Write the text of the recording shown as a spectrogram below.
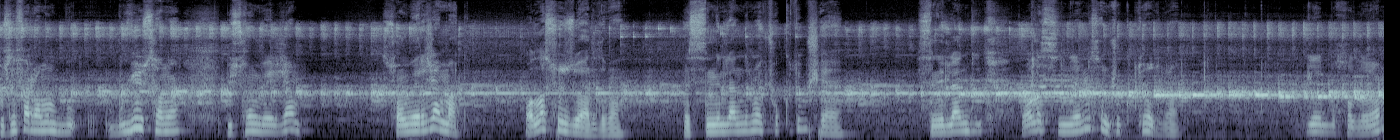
Bu sefer ama bu, bugün sana bir son vereceğim. Son vereceğim bak. Vallahi söz verdim ha. Ya sinirlendirmek çok kötü bir şey. Sinirlendi. Vallahi sinirlenirsem çok kötü olur ha. Gel bakalım.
